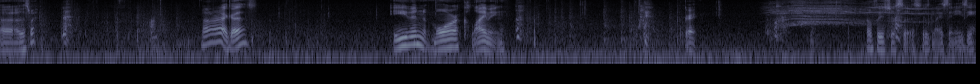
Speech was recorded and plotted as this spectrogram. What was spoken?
Uh, this way? Alright, guys. Even more climbing. Great. Hopefully it's just this is nice and easy.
